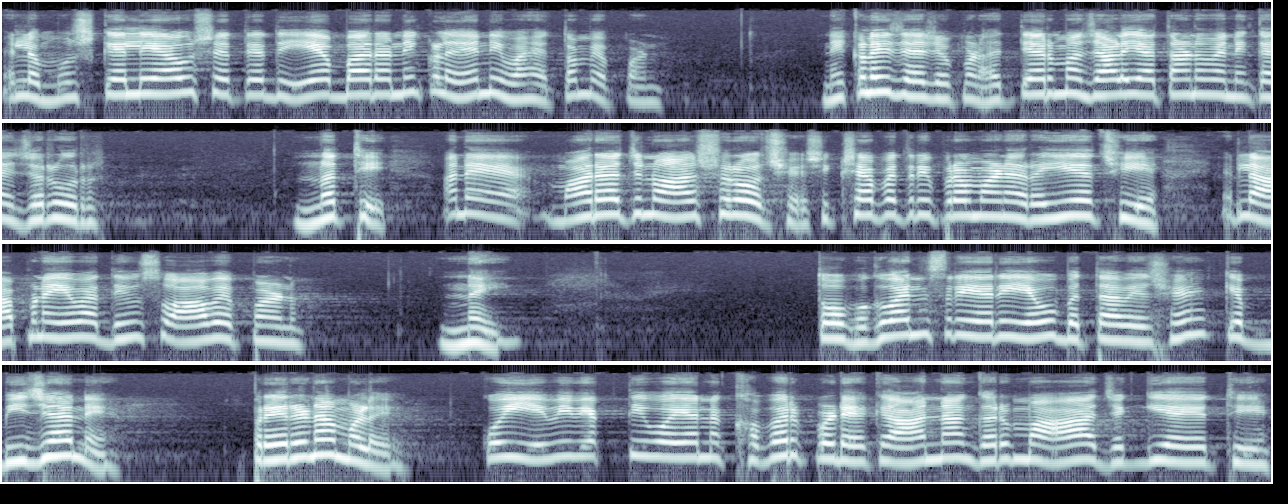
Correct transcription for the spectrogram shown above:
એટલે મુશ્કેલી આવશે તેથી એ બાર નીકળે એની વાહે તમે પણ. નીકળી જાય પણ અત્યારમાં જાળિયા તાણવાની કાંઈ જરૂર નથી. અને મહારાજનો આશરો છે, શિક્ષાપત્રી પ્રમાણે રહીએ છીએ, એટલે આપણે એવા દિવસો આવે પણ નહીં. તો ભગવાન શ્રી હરિ એવું બતાવે છે કે બીજાને પ્રેરણા મળે. કોઈ એવી વ્યક્તિ હોય એને ખબર પડે કે આના ઘરમાં આ જગ્યાએથી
